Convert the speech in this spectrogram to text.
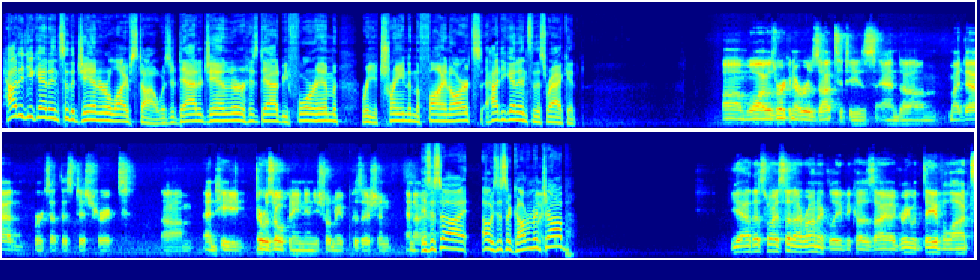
how did you get into the janitor lifestyle? Was your dad a janitor? His dad before him? Were you trained in the fine arts? How did you get into this racket? Um, well, I was working at Rosati's, and um, my dad works at this district. Um, and he there was an opening, and he showed me a position. And I, Is this a oh? Is this a government job? Yeah, that's why I said ironically because I agree with Dave a lot,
